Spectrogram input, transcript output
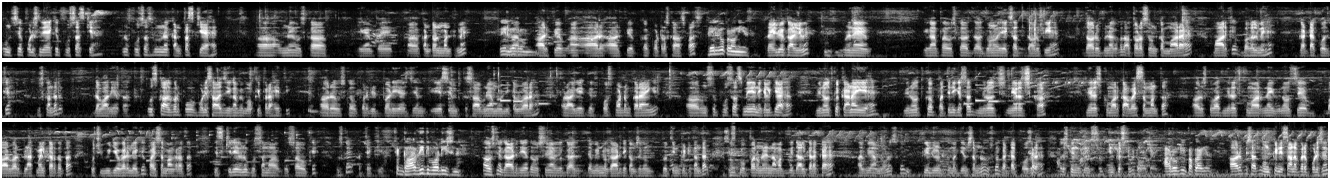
उनसे पुलिस ने कि पूछताछ किया है। उन्होंने पूछताछ में उन्होंने कन्फर्स किया है। उन्हें उसका पे कंटोनमेंट में R P F R R P F का क्वार्टर्स का आसपास। रेलवे कॉलोनी है रेलवे कॉलोनी में उन्होंने यहाँ पर उसका दोनों एक साथ दारू पिया है। दारू पीने के बाद हथौड़ा से उनका मारा है मार के बगल में है गड्ढा खोद के उसके अंदर दबा दिया था। उसका ऊपर पुलिस आज यहाँ पे मौके पर आई थी और उसके ऊपर dead body S D M A C M के सामने हम लोग निकलवा रहे हैं और आगे पोस्टमार्टम कराएँगे और उनसे पूछताछ में ये निकल के आया। है विनोद का कहना ये है विनोद का पत्नी के साथ नीरज नीरज का नीरज कुमार का अवैध संबंध था और उसके बाद नीरज कुमार ने विनोद से बार बार ब्लैकमेल करता था कुछ वीडियो वगैरह लेके पैसा मांग रहा था। इसके लिए उन्होंने गुस्सा गुस्सा होकर उसका हत्या किया। अच्छा, गाड़ दी थी बॉडी इसने हाँ उसने गाड़ दिया था उसने ज़मीन में गाड़ दिया कम से कम दो तीन फीट के अंदर। अच्छा। उसके ऊपर उन्होंने नमक भी डाल कर रखा है। अभी हम लोगों ने उसको फ़ील्ड यूनिट के माध्यम से हम लोग उसका गड्ढा खोद रहा है और उसकी इंक्वेस्टिगेट हो जाएगी। आरोपी पकड़ा गया? आरोपी साथ में उनके निशाना पर पुलिस ने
